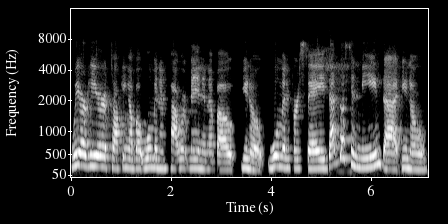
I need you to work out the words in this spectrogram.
we are here talking about woman empowerment and about, you know, women per se. That doesn't mean that, you know,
